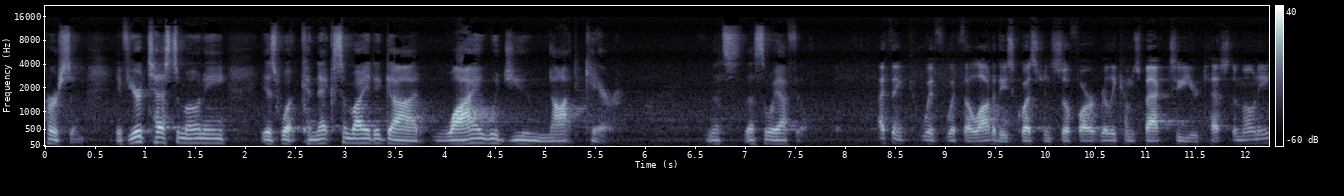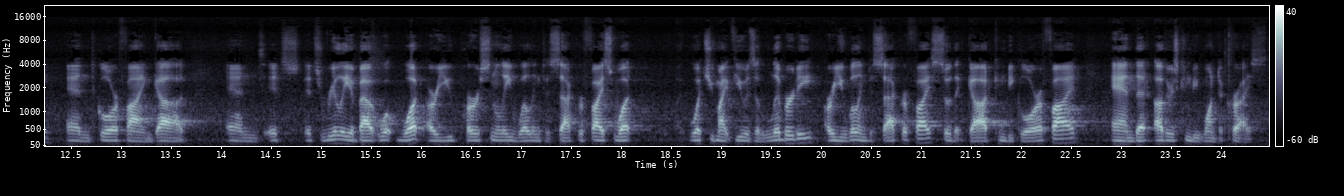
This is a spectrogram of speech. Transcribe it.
person? If your testimony is what connects somebody to God, why would you not care? And that's that's the way I feel. I think with, with a lot of these questions so far, it really comes back to your testimony and glorifying God. And it's it's really about what what are you personally willing to sacrifice? What what you might view as a liberty are you willing to sacrifice so that God can be glorified and that others can be won to Christ?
